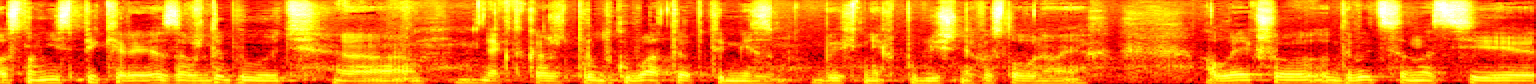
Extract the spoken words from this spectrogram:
основні спікери завжди будуть, е, як то кажуть, продукувати оптимізм в їхніх публічних висловлюваннях. Але якщо дивитися на ці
